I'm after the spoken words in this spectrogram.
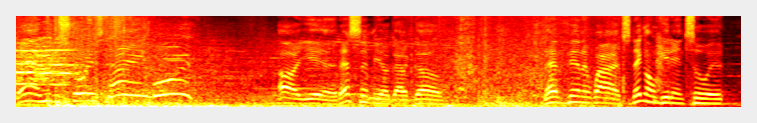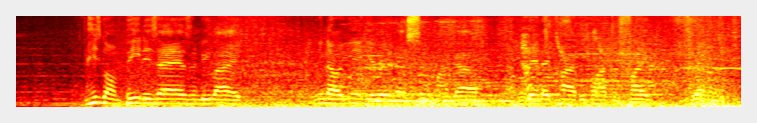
Damn, you destroy his name, boy. Oh yeah, that symbiote gotta go. That Venom watch, they gonna get into it. He's gonna beat his ass and be like, you know, you didn't get rid of that suit, my guy. And then they probably gonna have to fight Venom.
